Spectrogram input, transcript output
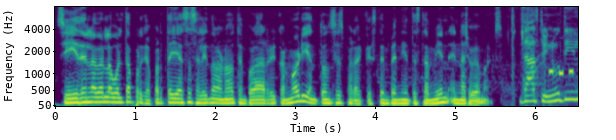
Sí, denle a ver la vuelta porque aparte ya está saliendo la nueva temporada de Rick and Morty, entonces para que estén pendientes también en HBO Max. Dato inútil,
